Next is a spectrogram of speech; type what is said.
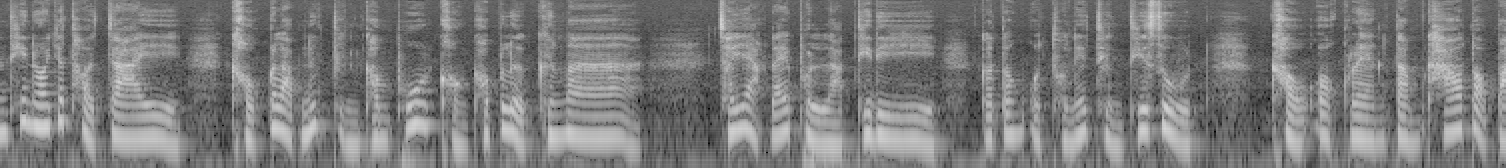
นที่น้อยจะถอดใจ เขากลับนึกถึงคำพูดของเขาเปลือกขึ้นมาถ้าอยากได้ผลลัพธ์ที่ดี ก็ต้องอดทนให้ถึงที่สุด เขาออกแรงตำข้าวต่อไป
